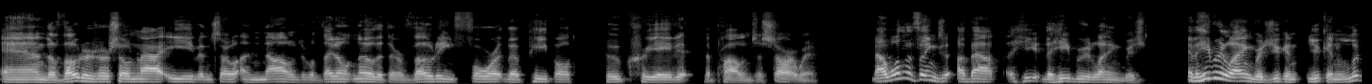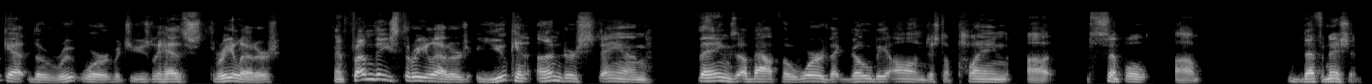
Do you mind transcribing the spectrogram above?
And the voters are so naive and so unknowledgeable, they don't know that they're voting for the people who created the problems to start with. Now, one of the things about he, the Hebrew language in the Hebrew language, you can you can look at the root word, which usually has three letters, and from these three letters, you can understand things about the word that go beyond just a plain, uh, simple uh, definition.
